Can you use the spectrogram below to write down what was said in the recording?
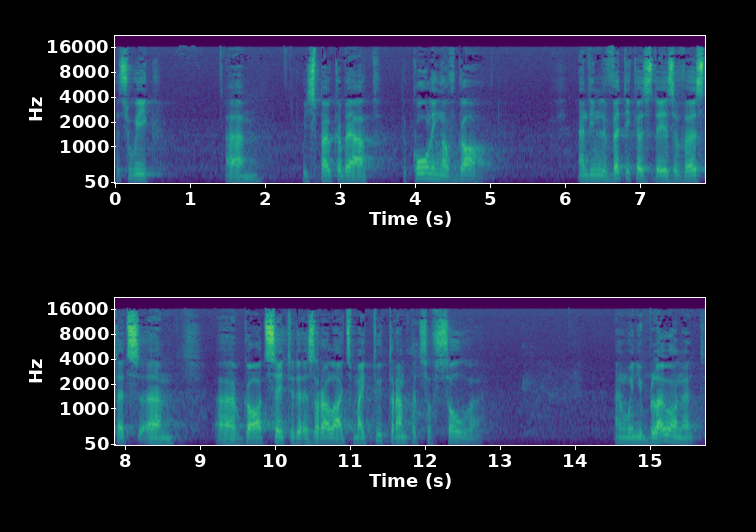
This week, um, we spoke about the calling of God. And in Leviticus, there's a verse that's um, uh, God said to the Israelites, Make two trumpets of silver. And when you blow on it,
